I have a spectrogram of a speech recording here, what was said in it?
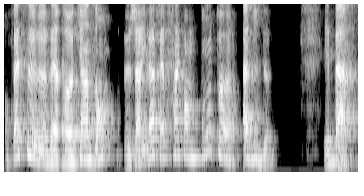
en fait, euh, vers 15 ans, euh, j'arrivais à faire 50 pompes à vide. Eh ben,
